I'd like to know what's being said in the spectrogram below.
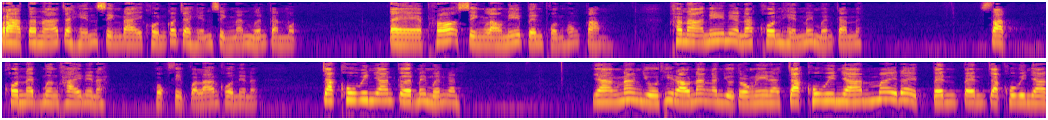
ปรารถนาจะเห็นสิ่งใดคนก็จะเห็นสิ่งนั้นเหมือนกันหมด แต่เพราะสิ่งเหล่านี้เป็นผลของกรรม ขณะนี้เนี่ยนะคนเห็นไม่เหมือนกันนะสัตว์คนในเมืองไทยเนี่ยนะหกสิบกว่าล้านคนเนี่ยนะจากคูวิญญาณเกิดไม่เหมือนกัน อย่างนั่งอยู่ที่เรานั่งกันอยู่ตรงนี้นะจากคูวิญญาณไม่ได้เป็นเป็นจากคูวิญญาณ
